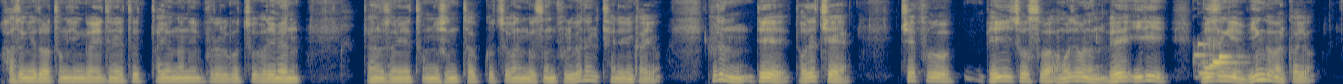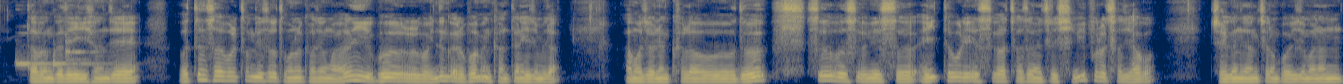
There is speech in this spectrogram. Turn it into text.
화성에도 통신과 인터넷 등 다양한 인프라를 구축하려면 단순히 통신탑 구축하는 것은 불가능할 테니까요. 그런데 도대체 제프 베이조스와 아마존은 왜 이리 위성에 민감할까요? 답은 그들이 현재 어떤 사업을 통해서 돈을 가장 많이 벌고 있는가를 보면 간단해집니다. 아마존은 클라우드 서버 서비스 AWS가 자산 매출 12%를 차지하고 최근 장처럼 보이지만은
